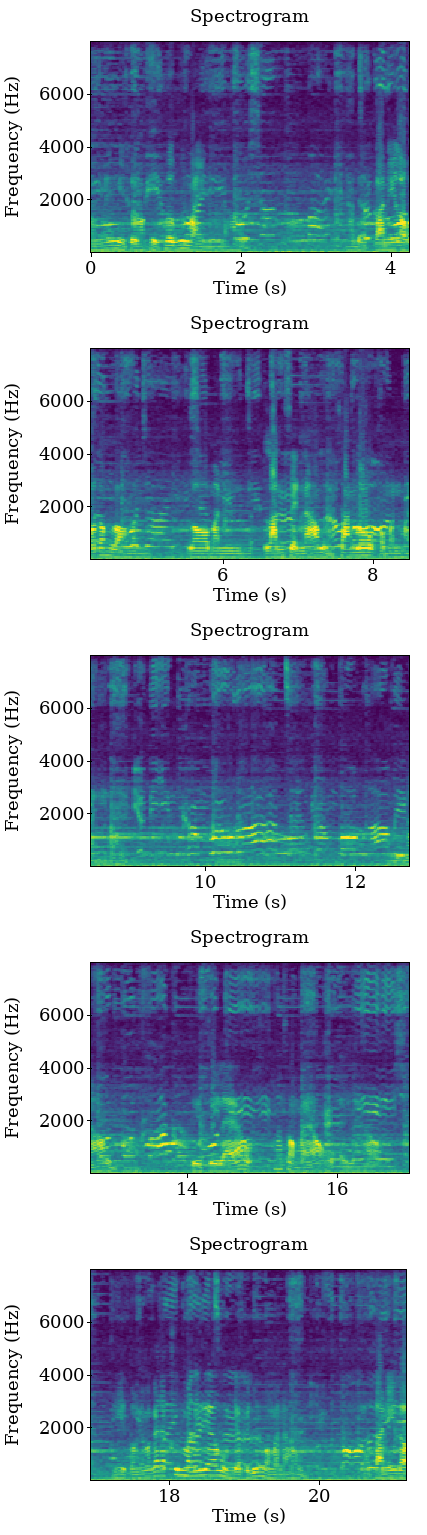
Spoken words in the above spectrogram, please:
มันไม่มีตัวหนังสือเพิ่มขึ้นมาอย่างนี้นะครับผมเดี๋ยวตอนนี้เราก็ต้องรอมันรอมันรันเสร็จนะครับผมสร้างโลกของมันใหม่นะครับผมดูนะครับผมสี่สี่แล้วห้าสองแล้วหกเอ็ดแล้วนี่ตรงนี้มันก็จะขึ้นมาเรื่อยๆผมอย่าไปยุ่งกับมันนะครับผม ตอนนี้เรา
